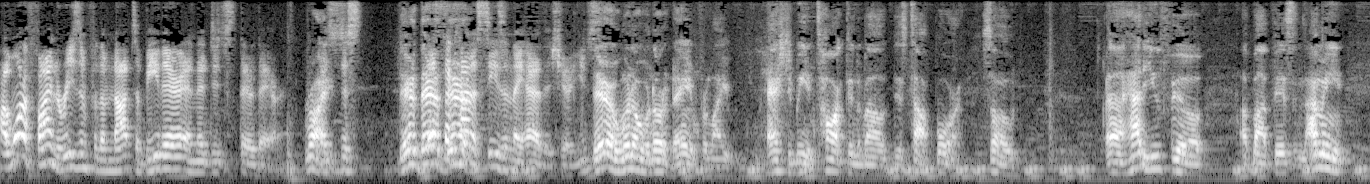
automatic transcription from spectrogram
I want to find a reason for them not to be there, and they just they're there. Right. It's just they're they're that's the they're, kind of season they had this year. You just, they're a win over Notre Dame for like actually being talked in about this top four. So, uh, how do you feel about this? And I mean,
